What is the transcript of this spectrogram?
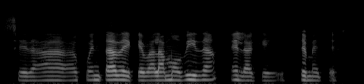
se da cuenta de que va la movida en la que te metes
